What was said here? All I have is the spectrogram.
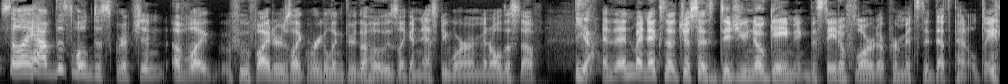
so I have this whole description of like Foo Fighters like wriggling through the hose like a nasty worm and all this stuff. Yeah. And then my next note just says, "Did you know gaming? The state of Florida permits the death penalty."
